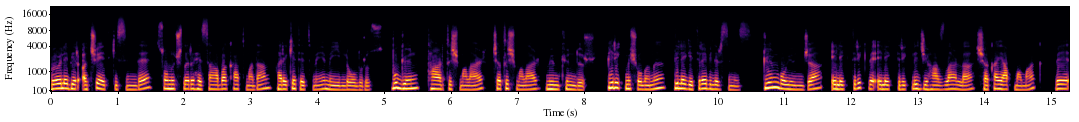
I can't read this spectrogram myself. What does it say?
Böyle bir açı etkisinde sonuçları hesaba katmadan hareket etmeye meyilli oluruz. Bugün tartışmalar, çatışmalar mümkündür. Birikmiş olanı dile getirebilirsiniz. Gün boyunca elektrik ve elektrikli cihazlarla şaka yapmamak ve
